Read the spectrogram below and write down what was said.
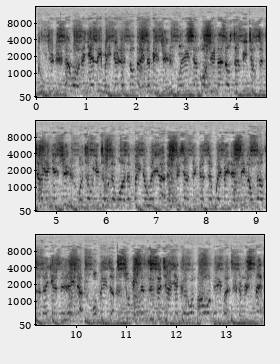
恐惧。在我的眼里，每个人都戴着面具。回想过去，难道生命就是这样延续？我抽烟抽的，我的肺都黑了，就像整个社会被人性笼罩着，它也是黑的。我背着宿命的十字架，也渴望把我赔本。And respect，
